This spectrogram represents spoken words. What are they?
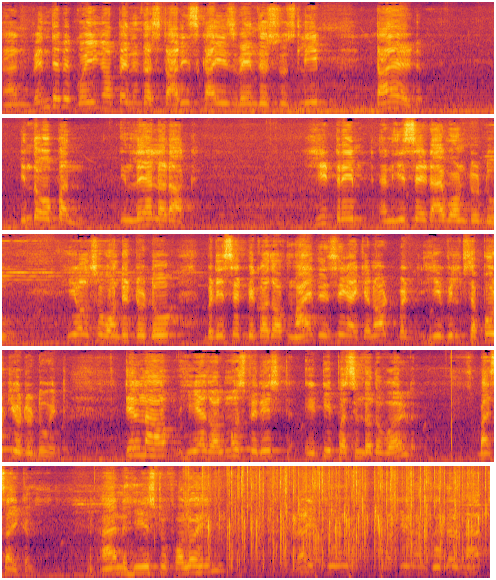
And when they were going up and in the starry skies, when they used to sleep tired in the open in Leh Ladakh, he dreamed and he said, I want to do. He also wanted to do, but he said, because of my this thing, I cannot, but he will support you to do it. Till now, he has almost finished 80% of the world by cycle. And he is to follow him right through working on Google Maps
